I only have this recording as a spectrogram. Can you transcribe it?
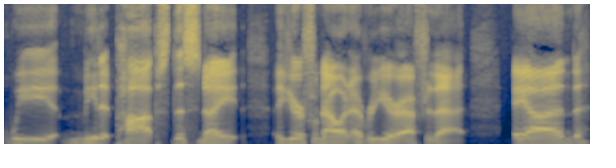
we meet at Pops this night, a year from now, and every year after that. And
